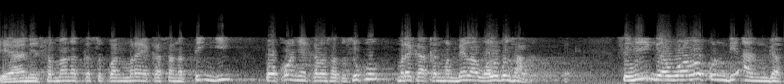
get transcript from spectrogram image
Ya ini semangat kesukuan mereka sangat tinggi. Pokoknya kalau satu suku mereka akan membela walaupun salah. Sehingga walaupun dianggap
